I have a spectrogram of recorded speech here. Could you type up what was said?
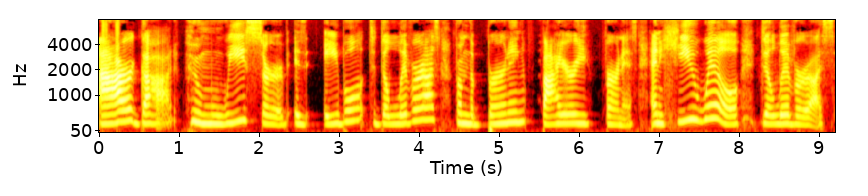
Our God, whom we serve, is able to deliver us from the burning fiery furnace, and he will deliver us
